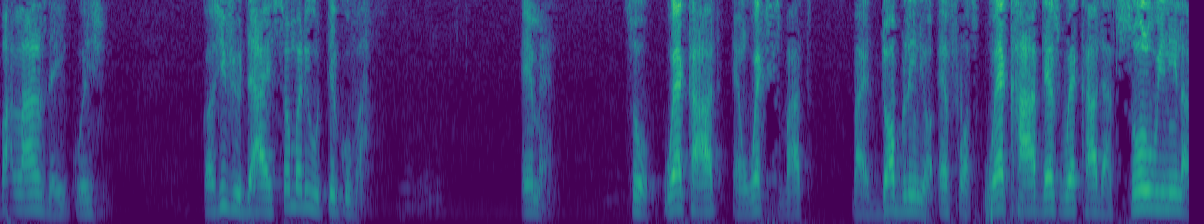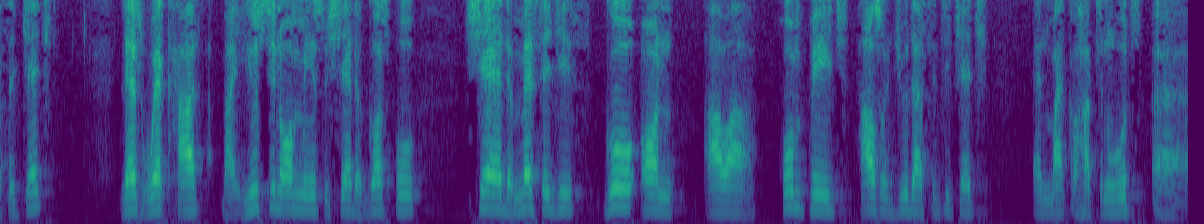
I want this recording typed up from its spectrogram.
Balance the equation. Because if you die, somebody will take over. Amen. So work hard and work smart by doubling your efforts. Work hard. Let's work hard at soul winning as a church. Let's work hard by using all means to share the gospel, share the messages. Go on our homepage, House of Judah City Church, and Michael Hutton Wood's uh,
